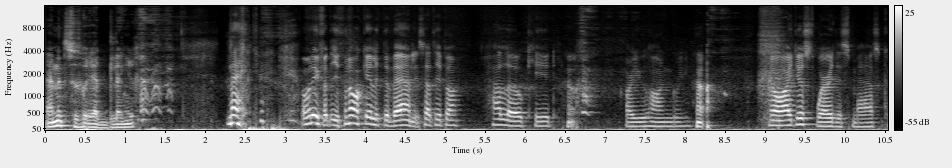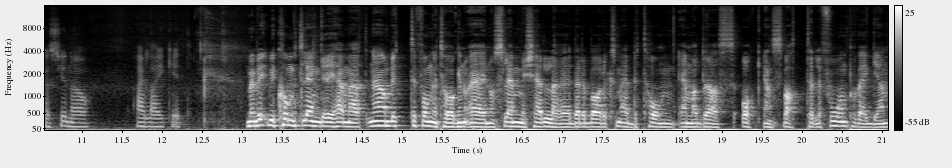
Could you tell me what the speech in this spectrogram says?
är han inte så rädd längre. Nej. Men det är för att Ethan Hawke är lite vänlig. Så här typ Hello kid. Are you hungry? No I just wear this mask cause you know I like it. Men vi, vi kommer till en grej här med att när han blir tillfångatagen och är i någon slemmig källare där det bara liksom är betong, en madrass och en svart telefon på väggen.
